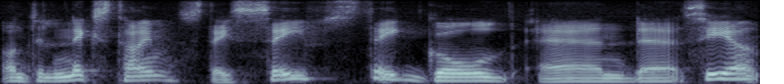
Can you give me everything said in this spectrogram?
Until next time, stay safe, stay gold, and uh, see ya!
